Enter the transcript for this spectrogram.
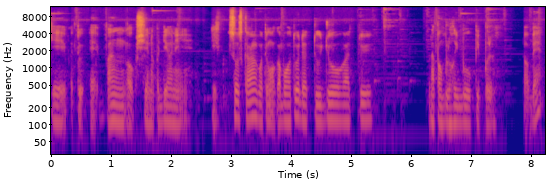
Okay, lepas tu advanced option apa dia ni? Okay, So sekarang kau tengok kat bawah tu ada 780,000 people. Not bad.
